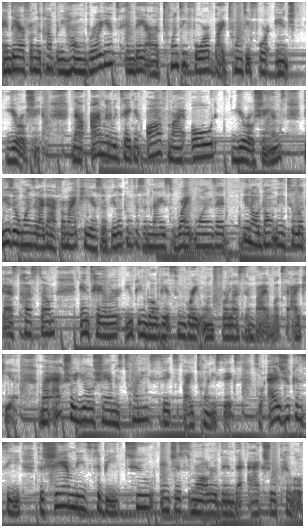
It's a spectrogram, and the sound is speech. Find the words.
and they are from the company Home Brilliant, and they are a 24 by 24 inch Euro sham. Now, I'm going to be taking off my old Euroshams. These are ones that I got from IKEA. So if you're looking for some nice white ones that, you know, don't need to look as custom and tailored, you can go get some great ones for less than five bucks at IKEA. My actual Eurosham is 26 by 26. So as you can see, the sham needs to be two inches smaller than the actual pillow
